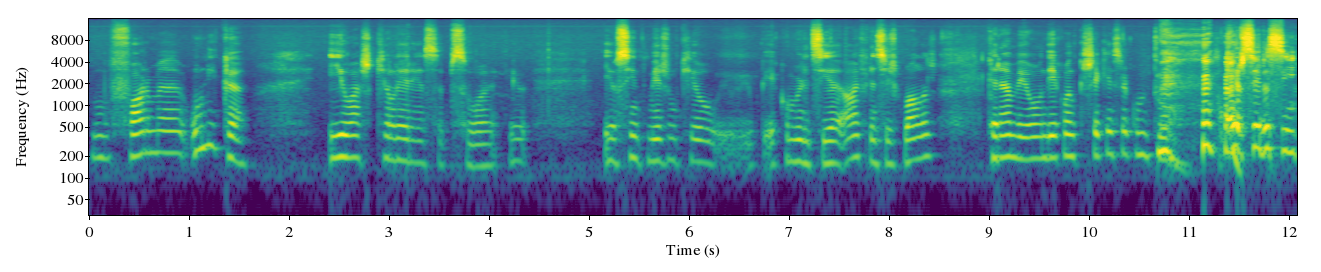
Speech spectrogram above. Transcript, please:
de uma forma única. E eu acho que ele era essa pessoa. Eu, eu sinto mesmo que eu, eu, é como eu lhe dizia, ai Francisco Bolas, caramba, eu um dia quando crescer quero ser como tu, quero ser assim.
